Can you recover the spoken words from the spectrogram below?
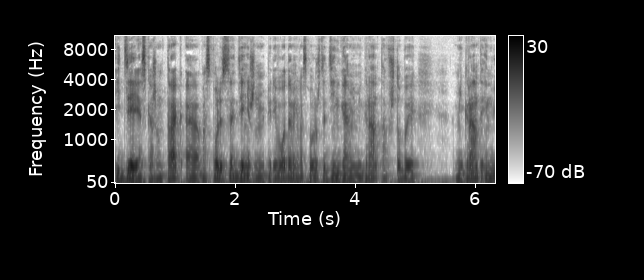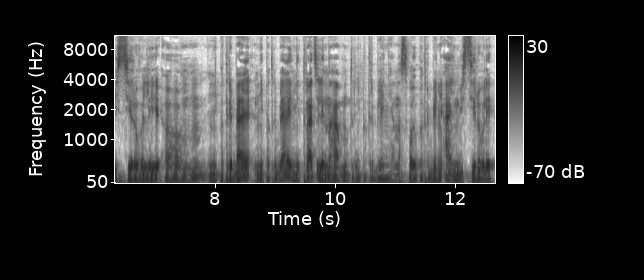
идея, скажем так, воспользоваться денежными переводами, воспользоваться деньгами мигрантов, чтобы мигранты инвестировали, эм, не, потребляли, не потребляли, не тратили на внутреннее потребление, на свое потребление, а инвестировали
